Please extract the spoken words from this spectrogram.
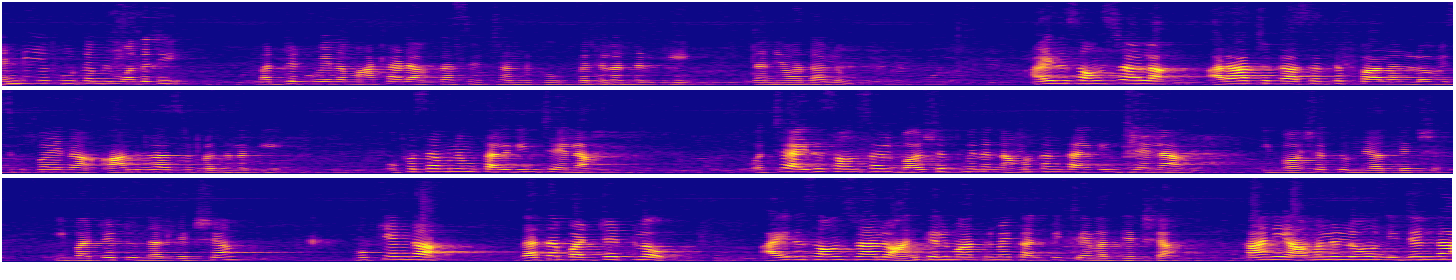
ఎన్డీఏ కూటమి మొదటి బడ్జెట్ మీద మాట్లాడే అవకాశం ఇచ్చినందుకు ప్రజలందరికీ ధన్యవాదాలు. ఐదు సంవత్సరాల అరాచక అసత్య పాలనలో విసిగిపోయిన ఆంధ్ర రాష్ట్ర ప్రజలకి ఉపశమనం కలిగించేలా వచ్చే ఐదు సంవత్సరాల భవిష్యత్తు మీద నమ్మకం కలిగించేలా ఈ భవిష్యత్తు ఉంది అధ్యక్ష ఈ బడ్జెట్ ఉంది అధ్యక్ష. ముఖ్యంగా గత బడ్జెట్లో ఐదు సంవత్సరాలు అంకెలు మాత్రమే కనిపించేవి అధ్యక్ష. కానీ అమలులో నిజంగా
